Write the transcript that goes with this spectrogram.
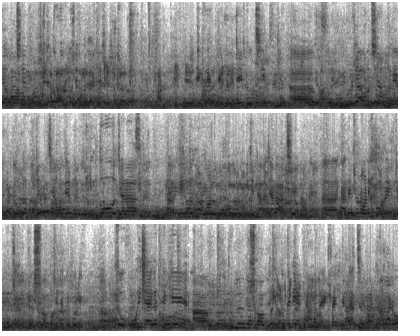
যা হচ্ছে আন্টিকে এক্স্যাক্টলি আমি এটাই বলছি। পূজা হচ্ছে মানে দুর্গা পূজা হচ্ছে আমাদের হিন্দু যারা হিন্দু ধর্মাবলম্বী যেটা যারা আছে তাদের জন্য অনেক বড় একটা পূজা উৎসব যেটাকে বলি। তো ওই জায়গা থেকে সব হিন্দুদেরই একটা আলাদা এক্সাইটমেন্ট আছে। বাট আমারও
